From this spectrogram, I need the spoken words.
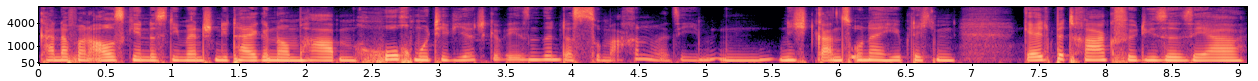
kann davon ausgehen, dass die Menschen, die teilgenommen haben, hoch motiviert gewesen sind, das zu machen, weil sie einen nicht ganz unerheblichen Geldbetrag für diese sehr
